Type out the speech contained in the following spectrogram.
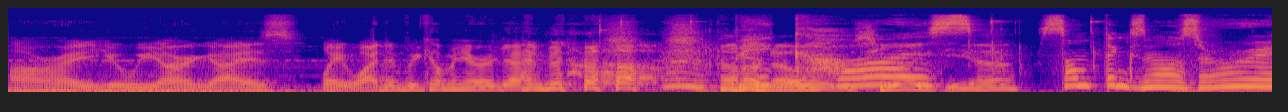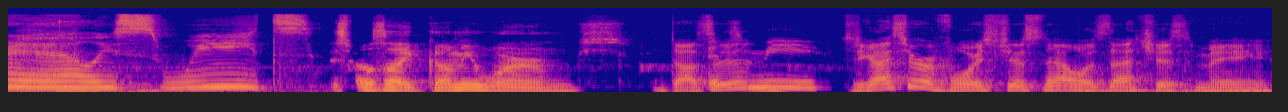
All right, here we are, guys. Wait, why did we come here again? I don't know. It's your Because idea. something smells really sweet. It smells like gummy worms. Does It's it? me. Did you guys hear a voice just now? Was that just me?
